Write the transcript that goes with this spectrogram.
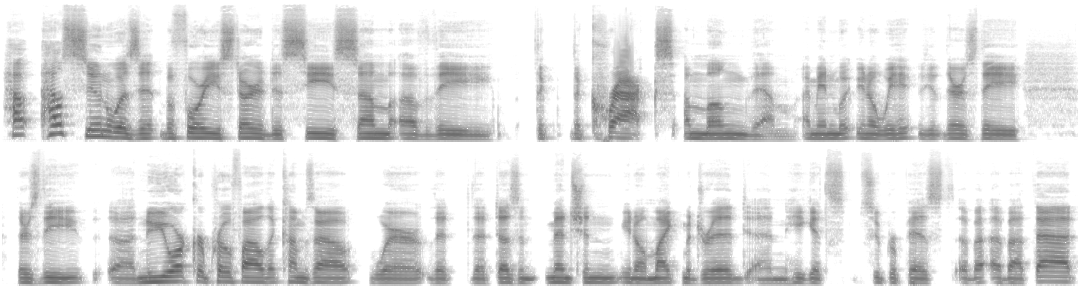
How how soon was it before you started to see some of the the, the cracks among them? I mean, you know, we there's the there's the uh, New Yorker profile that comes out where that that doesn't mention you know Mike Madrid and he gets super pissed about, about that.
